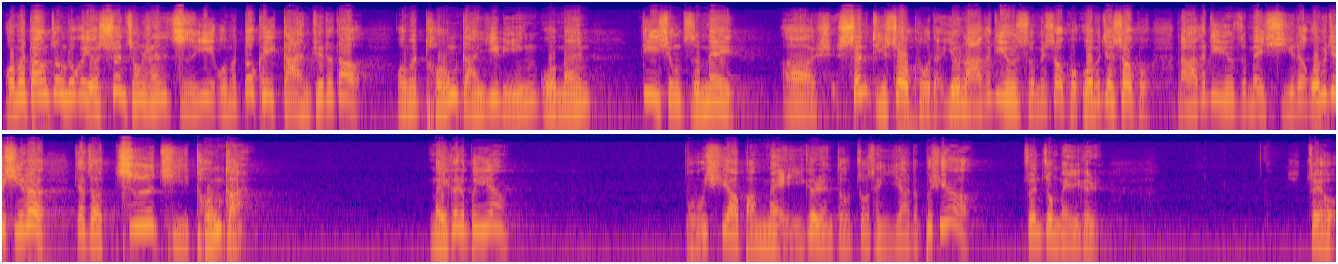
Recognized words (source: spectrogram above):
我们当中如果有顺从神的旨意，我们都可以感觉得到，我们同感一灵，我们弟兄姊妹啊，身体受苦的，有哪个弟兄姊妹受苦，我们就受苦；哪个弟兄姊妹喜乐，我们就喜乐，叫做肢体同感。每个人不一样。不需要把每一个人都做成一样的，不需要尊重每一个人。最后，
